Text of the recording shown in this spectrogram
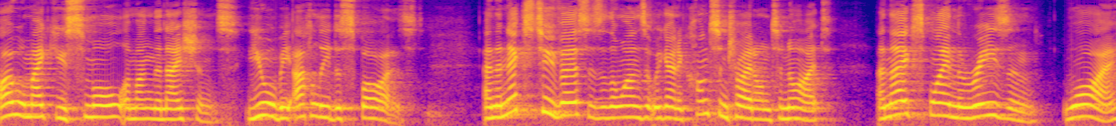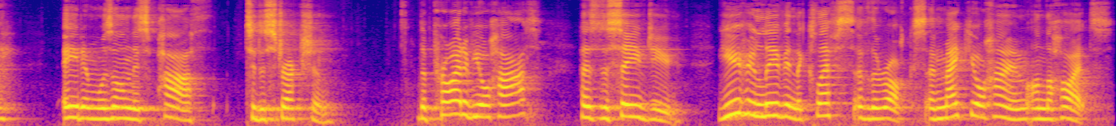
I will make you small among the nations. You will be utterly despised. And the next two verses are the ones that we're going to concentrate on tonight. And they explain the reason why Edom was on this path to destruction. The pride of your heart has deceived you, you who live in the clefts of the rocks and make your home on the heights.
